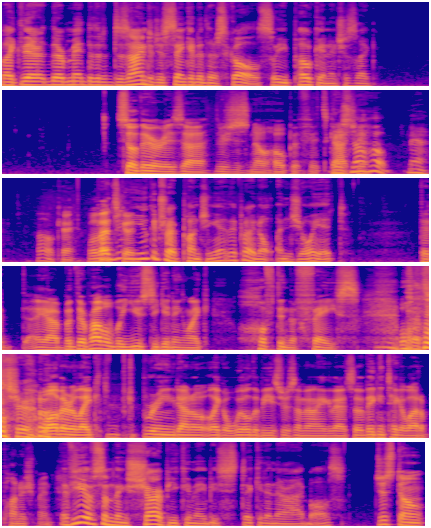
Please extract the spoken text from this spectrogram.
Like they're they're meant they're designed to just sink into their skulls. So you poke it, and it's just like So there is. Uh, there's just no hope if it's got there's you. no hope. Yeah, Oh, okay. Well, that's Punch- good. You could try punching it. They probably don't enjoy it. That yeah, but they're probably used to getting like hoofed in the face. That's true. While they're like bringing down a, like a wildebeest or something like that, so they can take a lot of punishment. If you have something sharp, you can maybe stick it in their eyeballs. Just don't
